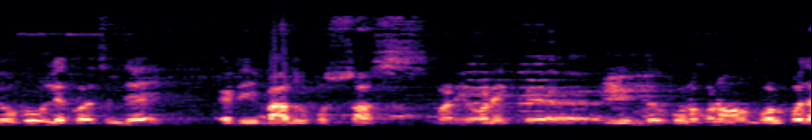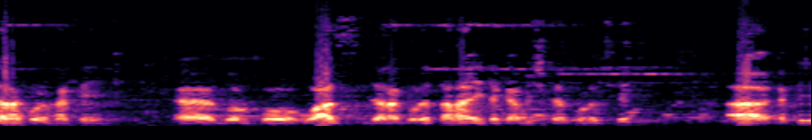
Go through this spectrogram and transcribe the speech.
কেউ কেউ উল্লেখ করেছেন যে এটি বাদুল প্রশ্বাস মানে অনেক কোন কোন গল্প যারা করে থাকে গল্প ওয়াজ যারা করে, তারা এটাকে আবিষ্কার করেছে। একটি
